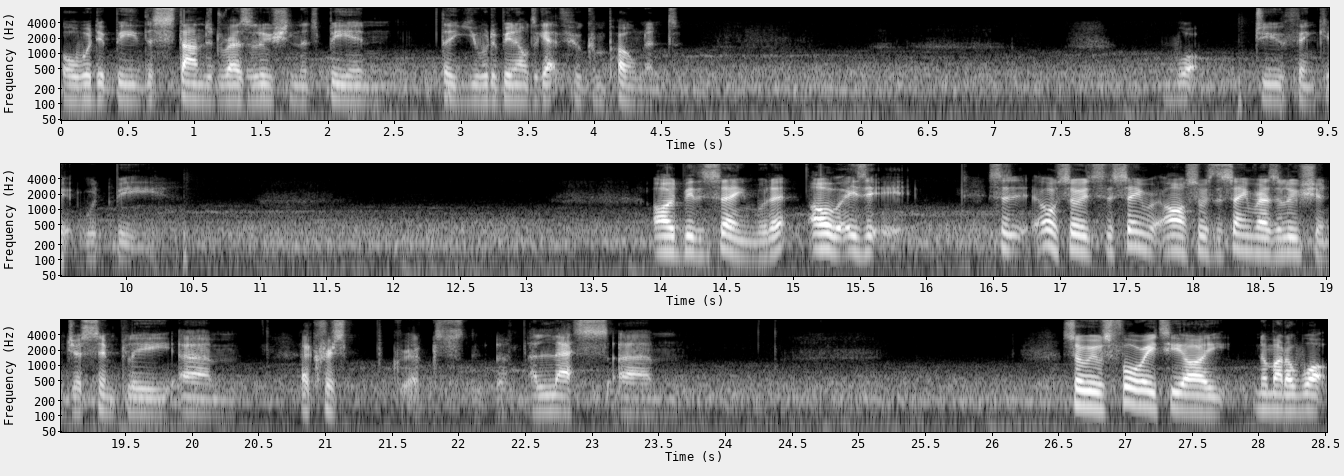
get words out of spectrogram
or would it be the standard resolution that's being that you would have been able to get through component? What do you think it would be? Oh, it'd be the same, would it? Oh, is it? So, oh, so it's the same. Oh, so it's the same resolution, just simply um, a crisp, a less. Um, so it was 480i. No matter what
